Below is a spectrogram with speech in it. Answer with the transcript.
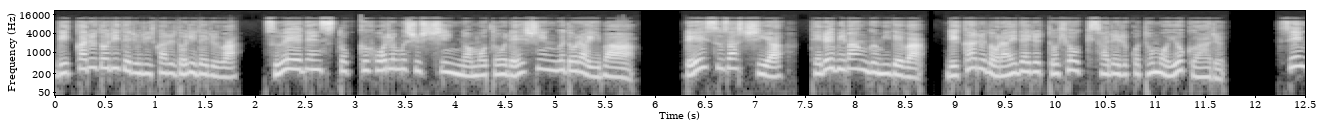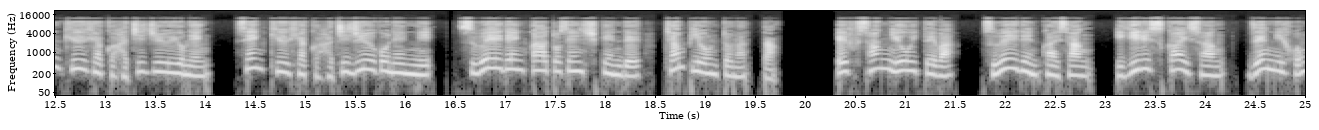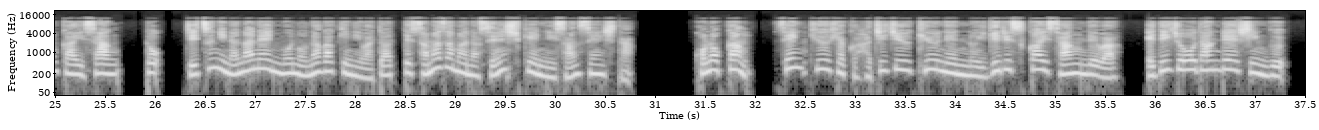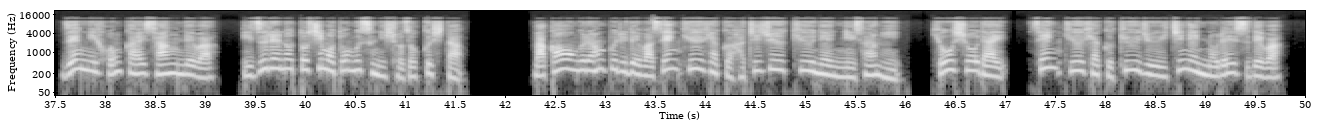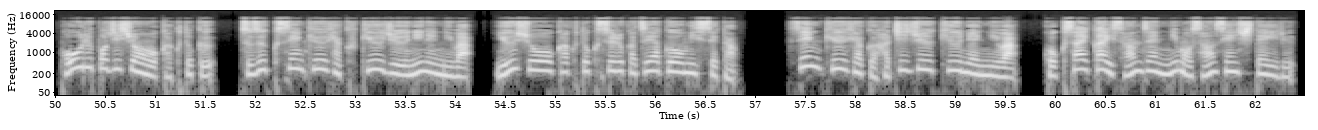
リカルド・リデル・リカルド・リデルは、スウェーデン・ストックホルム出身の元レーシングドライバー。レース雑誌やテレビ番組では、リカルド・ライデルと表記されることもよくある。1984年、1985年にスウェーデンカート選手権でチャンピオンとなった。F3 においては、スウェーデン解散、イギリス解散、全日本解散、実に7年もの長きにわたって様々な選手権に参戦した。この間、1989年のイギリス解散では、エディ・ジョーダンレーシング、全日本解散では、いずれの年もトムスに所属した。マカオグランプリでは1989年に3位、表彰台、1991年のレースでは、ポールポジションを獲得、続く1992年には優勝を獲得する活躍を見せた。1989年には国際会3000にも参戦している。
